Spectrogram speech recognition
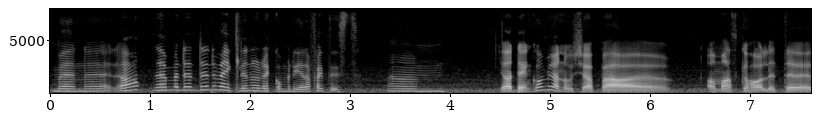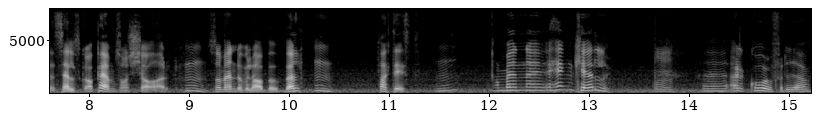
Men eh, ja, nej, men den, den är verkligen att rekommendera faktiskt. Ehm, ja, den kommer jag nog köpa eh, om man ska ha lite sällskap hem som kör, mm, som ändå vill ha bubbel, mm, faktiskt. mm. Men eh, Henkel, Mm. eh, alkoholfria.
